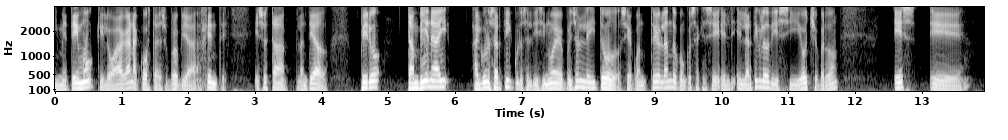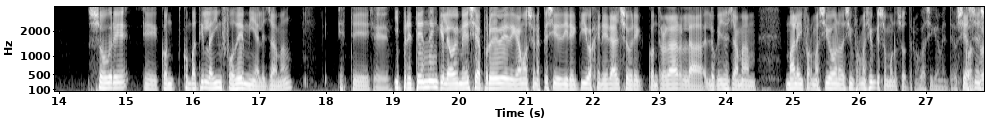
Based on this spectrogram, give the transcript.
y me temo que lo hagan a costa de su propia gente. Eso está planteado. Pero también hay algunos artículos, el 19, pues yo leí todo, o sea, cuando estoy hablando con cosas que sé, el, el artículo 18, perdón, es eh, sobre eh, con- combatir la infodemia, le llaman, este, y pretenden que la OMS apruebe, digamos, una especie de directiva general sobre controlar la, lo que ellos llaman mala información o desinformación, que somos nosotros, básicamente. O sea, Controlar la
